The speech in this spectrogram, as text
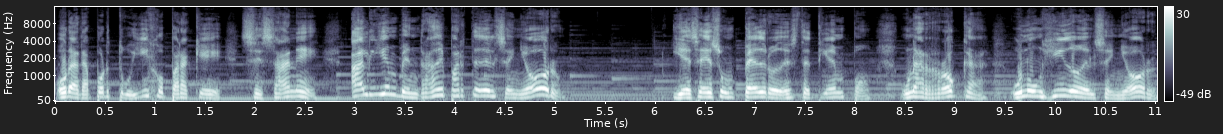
orará por tu hijo para que se sane. Alguien vendrá de parte del Señor. Y ese es un Pedro de este tiempo, una roca, un ungido del Señor,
